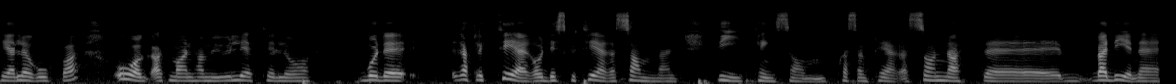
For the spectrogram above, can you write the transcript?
hele Europa. Og at man har mulighet til å både reflektere og diskutere sammen de ting som presenteres. Sånn at eh, verdiene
